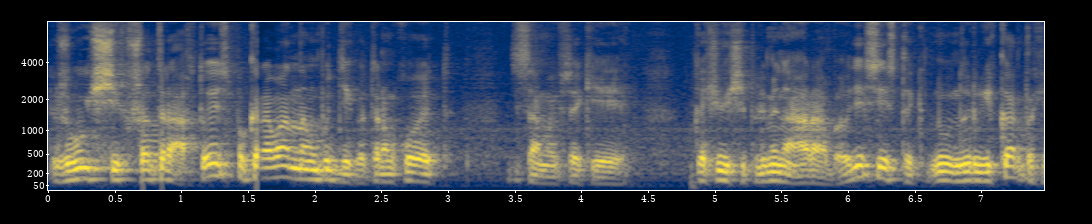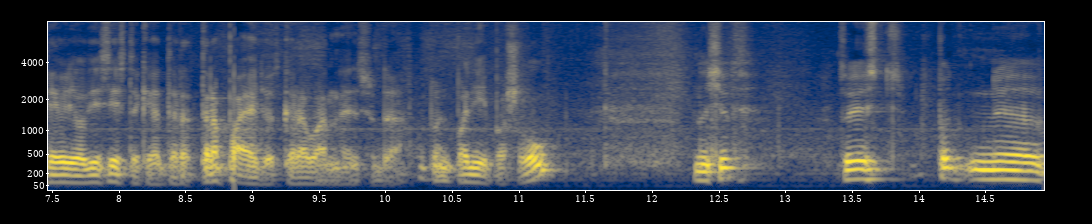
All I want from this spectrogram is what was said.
живущих в шатрах, то есть по караванному пути, которым ходят эти самые всякие кочующие племена арабы. Вот здесь есть, так, ну, на других картах я видел, здесь есть такая тро- тропа идет караванная сюда. Вот он по ней пошел. Значит, то есть э,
